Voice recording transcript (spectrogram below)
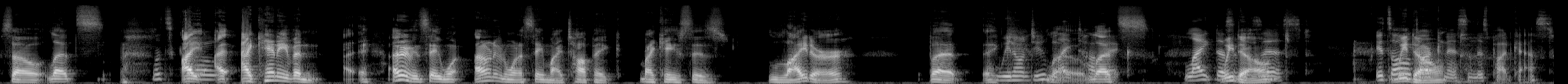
So let's Let's go. I, I I can't even I, I don't even say what I don't even want to say my topic my case is lighter, but like, We don't do light topics. Let's Light doesn't We don't. exist. It's all We don't. darkness in this podcast.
